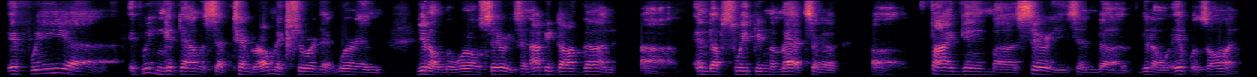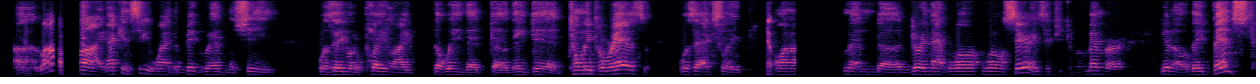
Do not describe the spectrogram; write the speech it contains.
If we uh, if we can get down to September, I'll make sure that we're in, you know, the World Series. And I'll be doggone uh, end up sweeping the Mets in a uh, five game uh, series. And, uh, you know, it was on. Uh, a lot of pride. I can see why the big red machine was able to play like the way that uh, they did. Tony Perez was actually yep. on, and uh, during that World, World Series, if you can remember, you know they benched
